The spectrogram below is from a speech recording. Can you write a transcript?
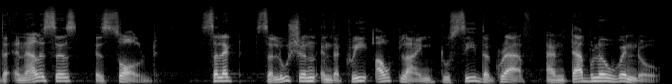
the analysis is solved. Select Solution in the tree outline to see the graph and tabular window.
